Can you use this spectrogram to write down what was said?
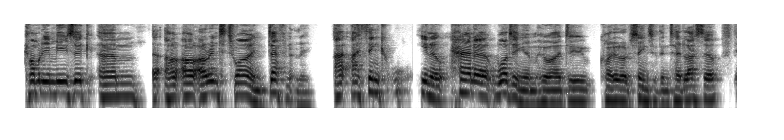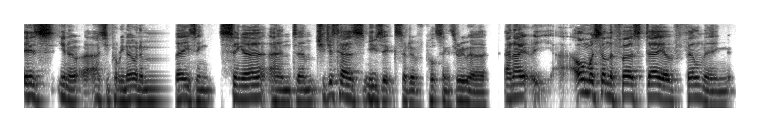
comedy and music um, are, are, are, intertwined, definitely. I, I, think, you know, Hannah Waddingham, who I do quite a lot of scenes with in Ted Lasso, is, you know, as you probably know, an amazing singer. And um, she just has music sort of pulsing through her. And I almost on the first day of filming,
